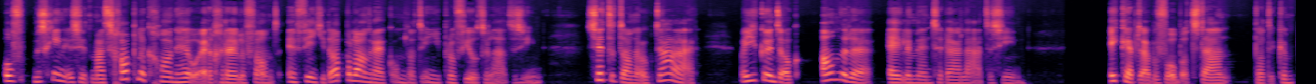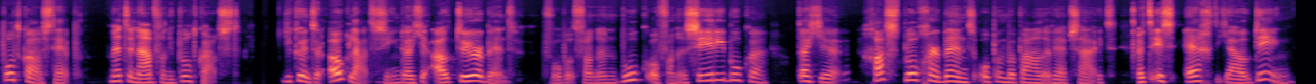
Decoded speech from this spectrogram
Of misschien is het maatschappelijk gewoon heel erg relevant en vind je dat belangrijk om dat in je profiel te laten zien. Zet het dan ook daar. Maar je kunt ook andere elementen daar laten zien. Ik heb daar bijvoorbeeld staan dat ik een podcast heb met de naam van die podcast. Je kunt er ook laten zien dat je auteur bent, bijvoorbeeld van een boek of van een serie boeken dat je gastblogger bent op een bepaalde website. Het is echt jouw ding.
